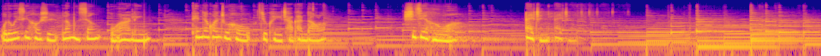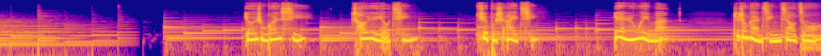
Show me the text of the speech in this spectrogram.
我的微信号是拉梦香五二零，添加关注后就可以查看到了。世界和我爱着你，爱着你。有一种关系，超越友情，却不是爱情。恋人未满，这种感情叫做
